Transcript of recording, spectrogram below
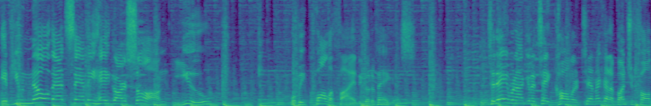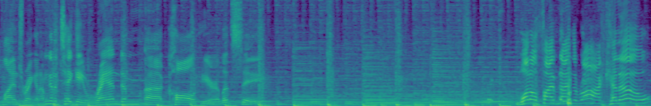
If you know that Sammy Hagar song, you will be qualified to go to Vegas. Today, we're not going to take caller 10. I got a bunch of phone lines ringing. I'm going to take a random uh, call here. Let's see. 1059 The Rock, hello.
